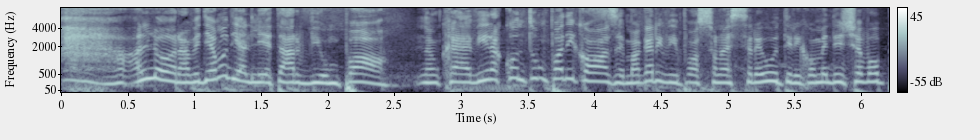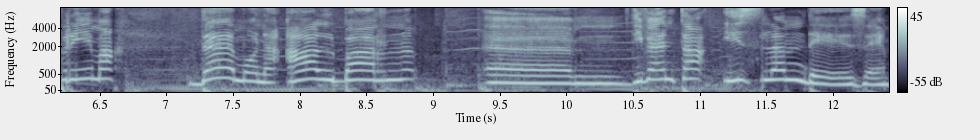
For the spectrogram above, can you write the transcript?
Ah, Allora, vediamo di allietarvi un po'. Ok, vi racconto un po' di cose, magari vi possono essere utili, come dicevo prima. Damon Albarn ehm, diventa islandese.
